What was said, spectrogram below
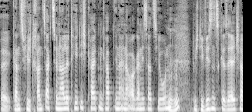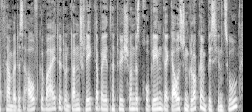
äh, ganz viel transaktionale Tätigkeiten gehabt in einer Organisation. Mhm. Durch die Wissensgesellschaft haben wir das aufgeweitet und dann schlägt aber jetzt natürlich schon das Problem der Gaußschen Glocke ein bisschen zu.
